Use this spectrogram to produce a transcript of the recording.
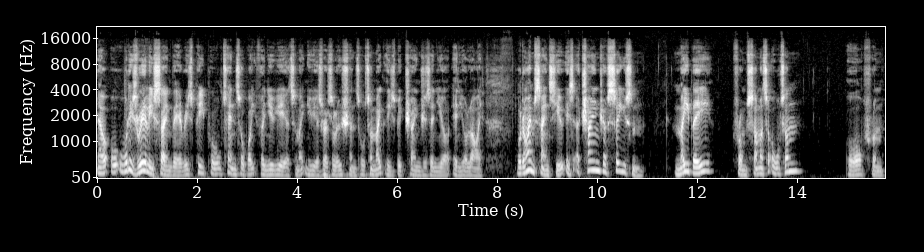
Now, what he's really saying there is people tend to wait for New Year to make New Year's resolutions or to make these big changes in your in your life. What I'm saying to you is a change of season, maybe from summer to autumn or from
